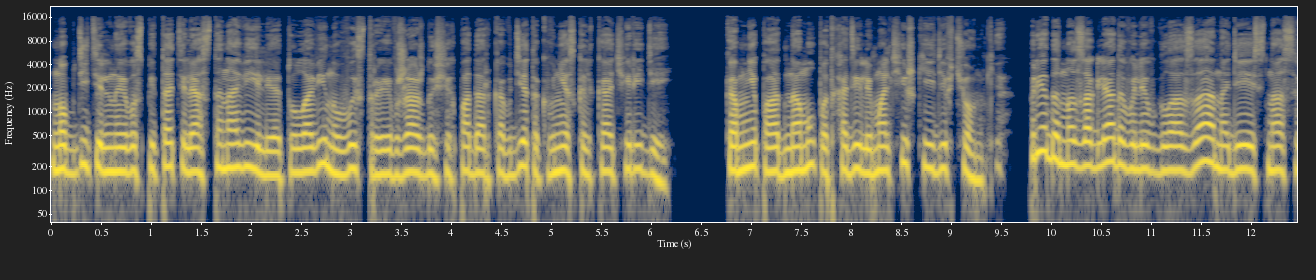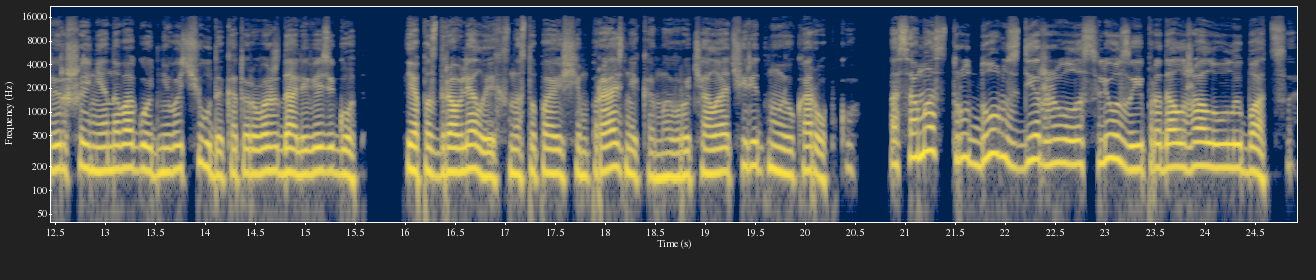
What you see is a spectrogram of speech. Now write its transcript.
но бдительные воспитатели остановили эту лавину, выстроив жаждущих подарков деток в несколько очередей. Ко мне по одному подходили мальчишки и девчонки. Преданно заглядывали в глаза, надеясь на свершение новогоднего чуда, которого ждали весь год. Я поздравляла их с наступающим праздником и вручала очередную коробку, а сама с трудом сдерживала слезы и продолжала улыбаться.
